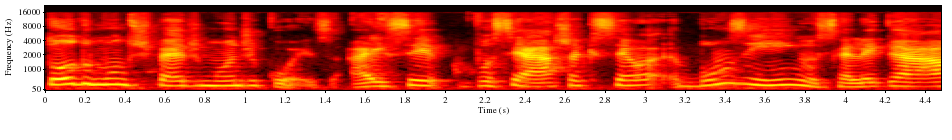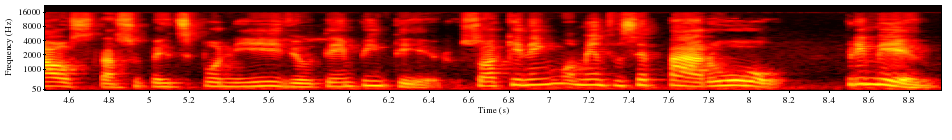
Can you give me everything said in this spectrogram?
Todo mundo te pede um monte de coisa. Aí você, você acha que você é bonzinho, você é legal, você está super disponível o tempo inteiro. Só que em nenhum momento você parou. Primeiro,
